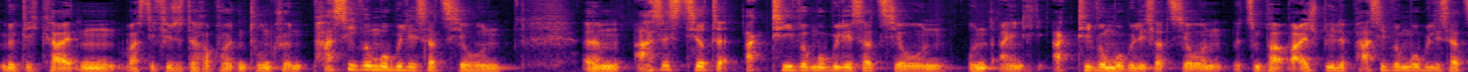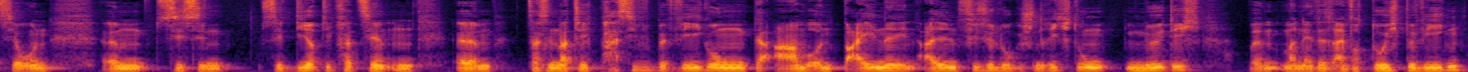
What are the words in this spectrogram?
Möglichkeiten, was die Physiotherapeuten tun können. Passive Mobilisation, ähm, assistierte aktive Mobilisation und eigentlich die aktive Mobilisation. Jetzt ein paar Beispiele. Passive Mobilisation. Ähm, sie sind sediert die Patienten. Ähm, das sind natürlich passive Bewegungen der Arme und Beine in allen physiologischen Richtungen nötig. Ähm, man nennt es einfach durchbewegen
